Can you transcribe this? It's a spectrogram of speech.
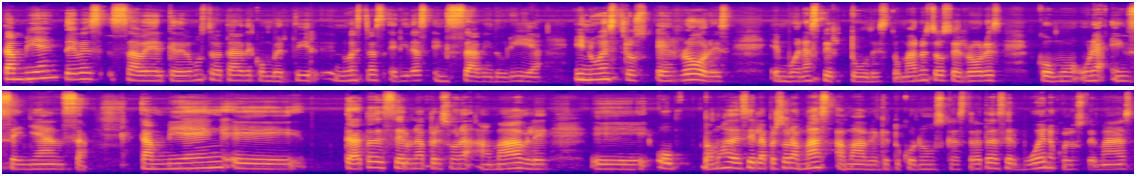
También debes saber que debemos tratar de convertir nuestras heridas en sabiduría y nuestros errores en buenas virtudes, tomar nuestros errores como una enseñanza. También eh, trata de ser una persona amable eh, o vamos a decir la persona más amable que tú conozcas, trata de ser bueno con los demás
